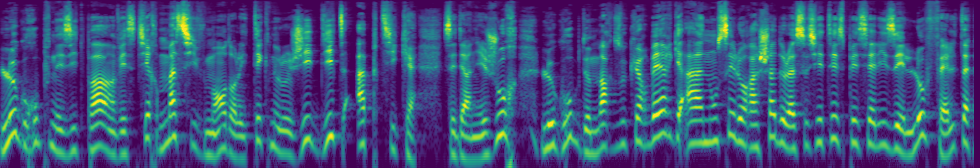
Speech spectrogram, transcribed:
le groupe n'hésite pas à investir massivement dans les technologies dites haptiques. Ces derniers jours, le groupe de Mark Zuckerberg a annoncé le rachat de la société spécialisée Lofelt,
